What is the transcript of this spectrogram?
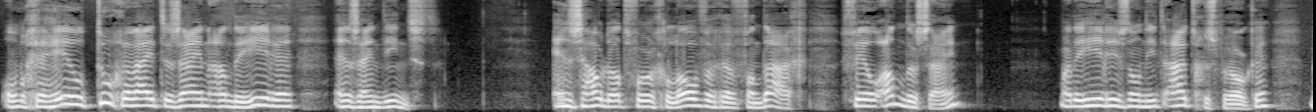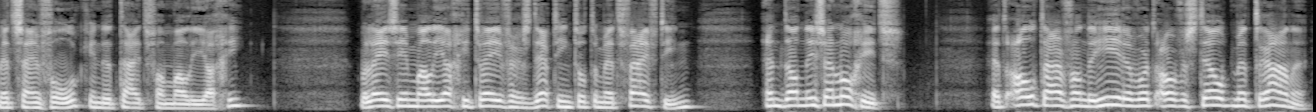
om geheel toegewijd te zijn aan de Here en zijn dienst. En zou dat voor gelovigen vandaag veel anders zijn? Maar de Heer is nog niet uitgesproken met zijn volk in de tijd van Malachi. We lezen in Malachi 2, vers 13 tot en met 15. En dan is er nog iets. Het altaar van de Heere wordt overstelpt met tranen,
